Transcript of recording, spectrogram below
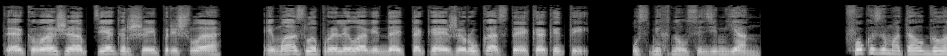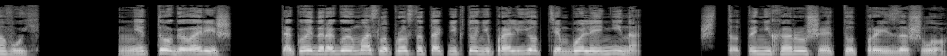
Так ваша аптекарша и пришла, и масло пролила, видать, такая же рукастая, как и ты, усмехнулся Демьян. Фока замотал головой. Не то говоришь. Такое дорогое масло просто так никто не прольет, тем более Нина. Что-то нехорошее тут произошло.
